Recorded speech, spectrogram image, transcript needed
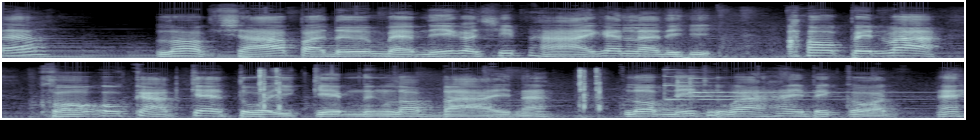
แล้ว รอบเช้าประเดิมแบบนี้ก็ชิปหายกันละดิ เอาเป็นว่าขอโอกาสแก้ตัวอีกเกมหนึ่งรอบบ่ายนะ รอบนี้ถือว่าให้ไปก่อนนะ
